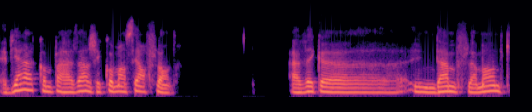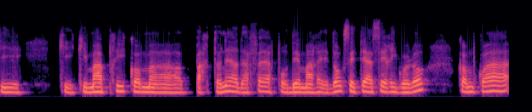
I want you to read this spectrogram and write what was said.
eh bien, comme par hasard, j'ai commencé en Flandre avec une dame flamande qui, qui, m'a pris comme partenaire d'affaires pour démarrer. Donc, c'était assez rigolo, comme quoi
